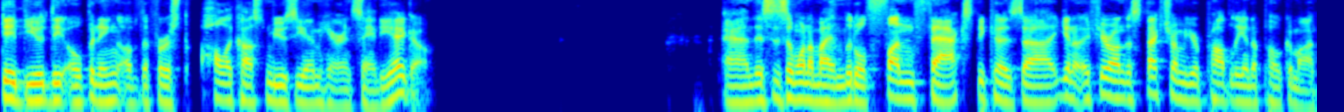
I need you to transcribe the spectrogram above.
debuted the opening of the first Holocaust museum here in San Diego. And this is one of my little fun facts because, uh, you know, if you're on the spectrum, you're probably into Pokemon.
